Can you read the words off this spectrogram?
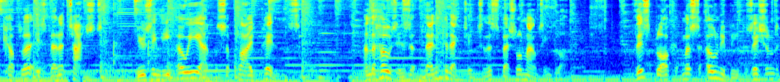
Coupler is then attached using the OEM supplied pins and the hoses are then connected to the special mounting block. This block must only be positioned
